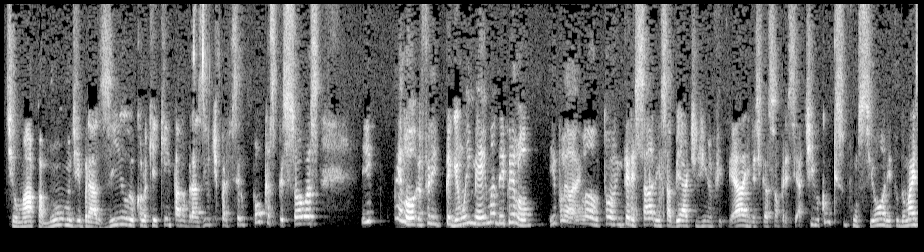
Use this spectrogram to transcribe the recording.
tinha o mapa Mundi, Brasil, eu coloquei quem está no Brasil, te apareceram poucas pessoas, e Elô, eu falei, peguei um e-mail e mandei para Elô. E eu falei, ah, estou interessado em saber arte de anfitriar, investigação apreciativa, como que isso funciona e tudo mais,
